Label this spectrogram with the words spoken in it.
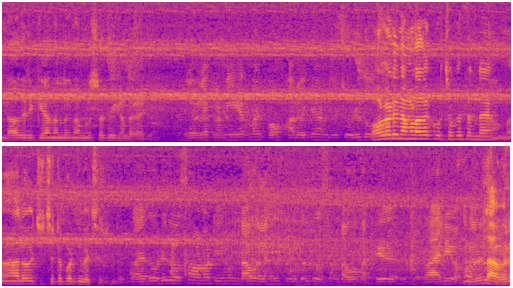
ഉണ്ടാകാതിരിക്കുക എന്നുള്ളത് നമ്മൾ ശ്രദ്ധിക്കേണ്ട കാര്യമാണ് ഓൾറെഡി നമ്മൾ അതേ കുറിച്ചൊക്കെ തന്നെ ആലോചിച്ച് ചിട്ടപ്പെടുത്തി വെച്ചിട്ടുണ്ട്. അതായത് ഒരു ദിവസമാണോ ടീം ഉണ്ടാവുക? അല്ലെങ്കിൽ കൂടുതൽ ദിവസം ഉണ്ടാവുക? മറ്റ് റാലിയോ അറിയില്ല അവർ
